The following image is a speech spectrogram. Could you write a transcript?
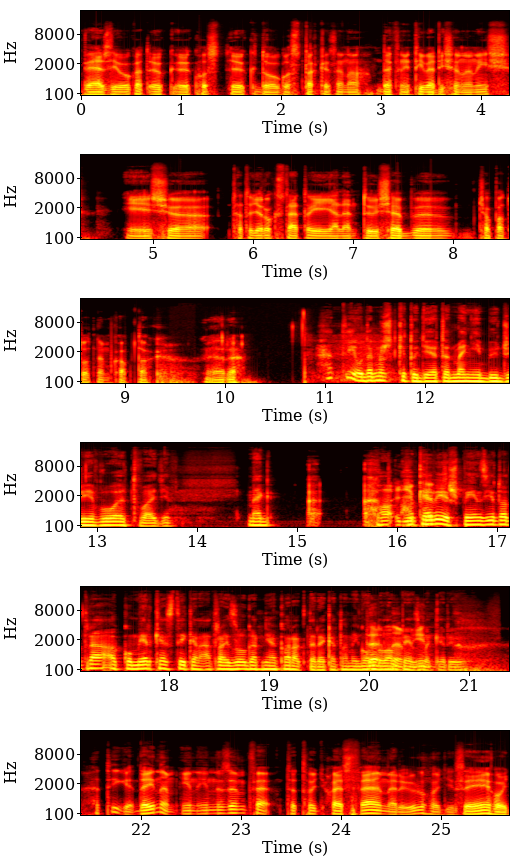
verziókat, ők, ők, hozt, ők dolgoztak ezen a Definitive edition is, és tehát, hogy a rockstar jelentősebb csapatot nem kaptak erre. Hát jó, de most ki tudja érted, mennyi büdzsé volt, vagy meg hát ha, egyébként... ha kevés pénz jutott rá, akkor miért kezdték el átrajzolgatni a karaktereket, ami gondolom nem, pénzbe én... kerül? Hát igen, de én nem, én, én ezen fel, tehát hogy ha ez felmerül, hogy izé, hogy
